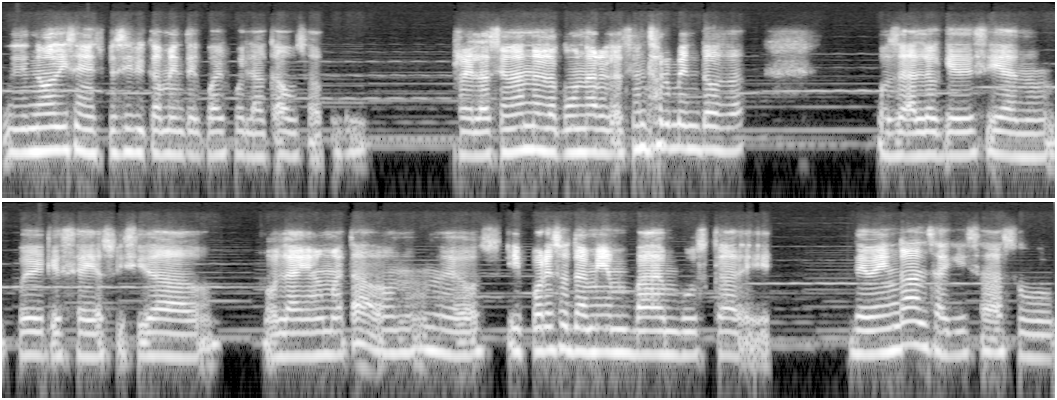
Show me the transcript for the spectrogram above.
no dicen específicamente cuál fue la causa, pero relacionándolo con una relación tormentosa, o sea, lo que decía, ¿no? Puede que se haya suicidado o la hayan matado, ¿no? Uno de dos. Y por eso también va en busca de, venganza, quizás, o...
